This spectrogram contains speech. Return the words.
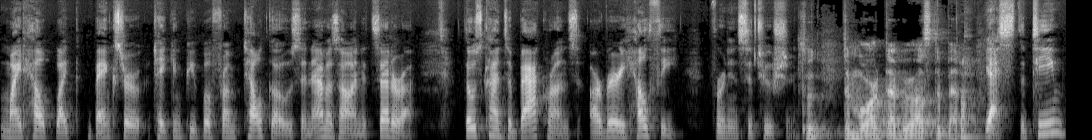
might help like banks are taking people from telcos and amazon etc those kinds of backgrounds are very healthy for an institution. So the more diverse the better? Yes the team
